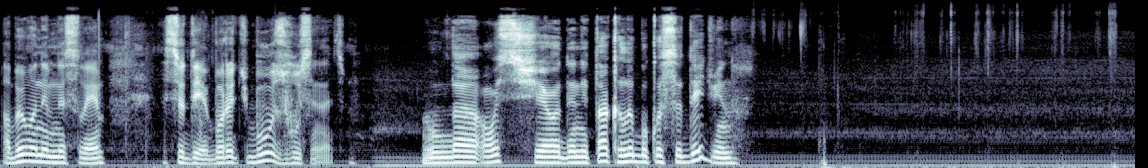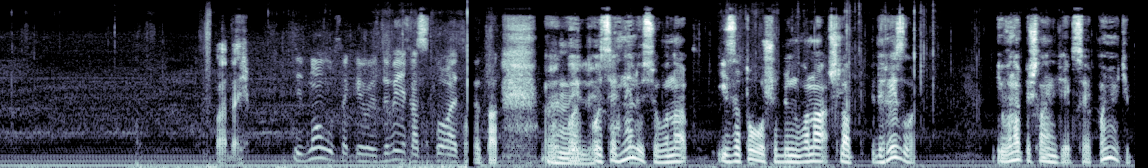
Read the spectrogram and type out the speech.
аби вони внесли сюди боротьбу з гусеницями. Да, ось ще один. І так глибоко сидить він. І знову ж таки, ось диви, яка ситуація. Так. Гнилі. Оця гниль ось, вона із-за того, що блін, вона шляп підгризла, і вона пішла інфекція. Поняв? Типу?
